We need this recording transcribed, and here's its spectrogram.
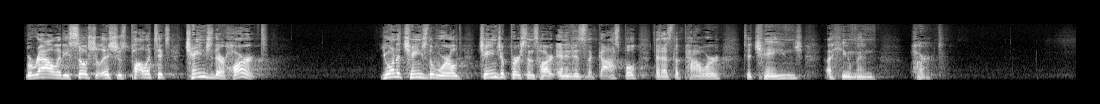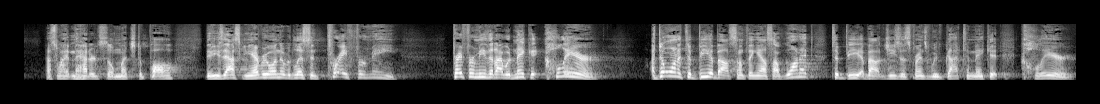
Morality, social issues, politics, change their heart. You want to change the world, change a person's heart, and it is the gospel that has the power to change a human heart. That's why it mattered so much to Paul that he's asking everyone that would listen, pray for me. Pray for me that I would make it clear. I don't want it to be about something else. I want it to be about Jesus. Friends, we've got to make it clear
